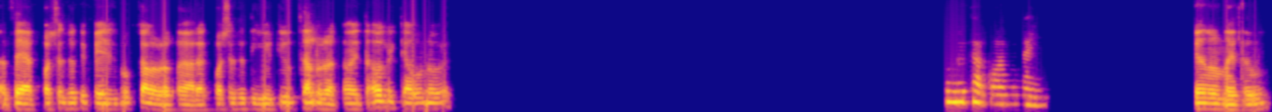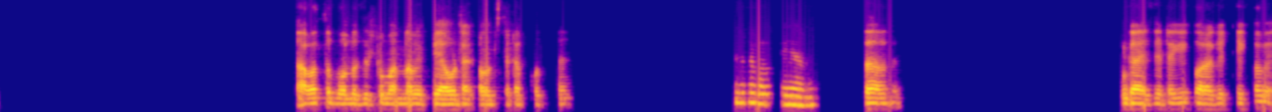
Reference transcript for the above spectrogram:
আচ্ছা একপাশে যদি Facebook চালু রাখা হয় আর একপাশে যদি YouTube চালু রাখা হয় তাহলে কেমন হবে? তুমি থাকো আমি নাই। কেন নাই তুমি? আবার তো বলল যে তোমার নামে পে আউট অ্যাকাউন্ট সেট আপ করতে। সেটা তো করতেই হবে। তাহলে? গাইস এটা কি করা কি ঠিক হবে?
